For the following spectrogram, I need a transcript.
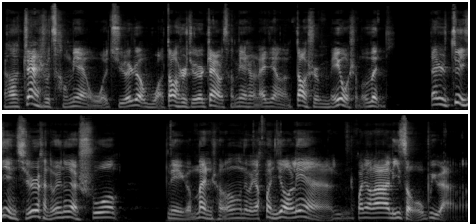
然后战术层面，我觉着我倒是觉得战术层面上来讲倒是没有什么问题。但是最近其实很多人都在说，那个曼城对吧？要换教练，瓜迪奥拉离走不远了。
